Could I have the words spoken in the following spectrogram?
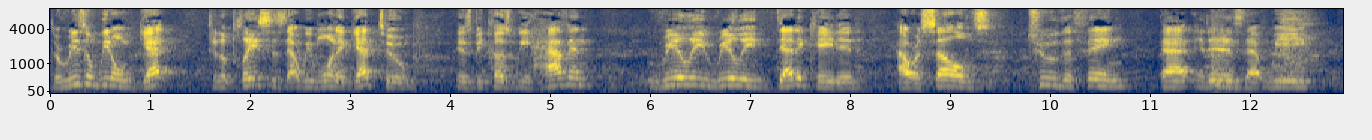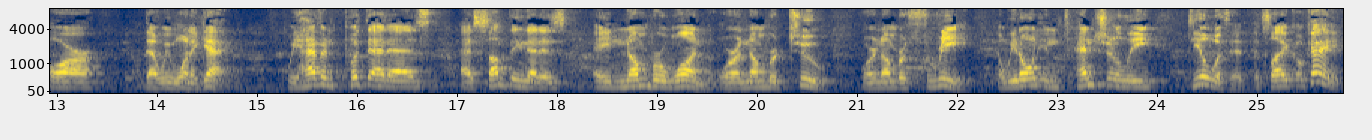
The reason we don't get to the places that we want to get to is because we haven't really, really dedicated ourselves to the thing that it is that we are that we want to get. We haven't put that as as something that is a number one or a number two or a number three, and we don't intentionally deal with it. It's like, okay,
